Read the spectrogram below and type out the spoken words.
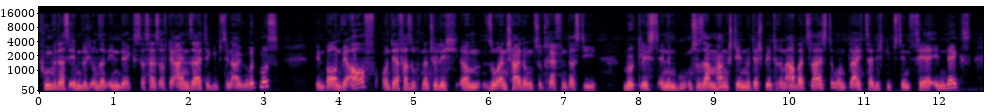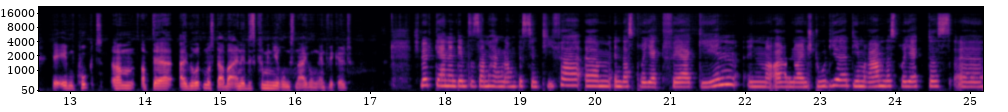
tun wir das eben durch unseren Index. Das heißt, auf der einen Seite gibt es den Algorithmus, den bauen wir auf und der versucht natürlich ähm, so Entscheidungen zu treffen, dass die möglichst in einem guten Zusammenhang stehen mit der späteren Arbeitsleistung und gleichzeitig gibt es den Fair Index, der eben guckt, ähm, ob der Algorithmus dabei eine Diskriminierungsneigung entwickelt. Ich würde gerne in dem Zusammenhang noch ein bisschen tiefer ähm, in das Projekt FAIR gehen, in eurer neuen Studie, die im Rahmen des Projektes äh,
